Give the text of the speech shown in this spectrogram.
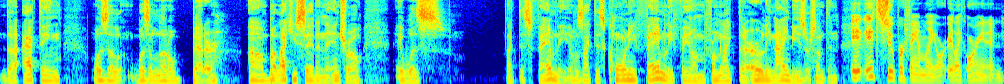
The acting was a was a little better, um, but like you said in the intro, it was like this family. It was like this corny family film from like the early '90s or something. It, it's super family or like oriented.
